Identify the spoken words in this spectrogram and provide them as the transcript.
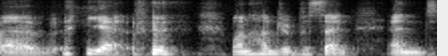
um, yeah, one hundred percent. And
